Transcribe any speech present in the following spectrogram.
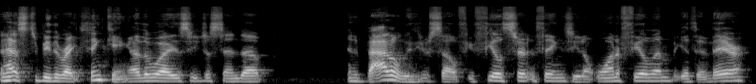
it has to be the right thinking. Otherwise you just end up in a battle with yourself. You feel certain things, you don't want to feel them, but yet they're there.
